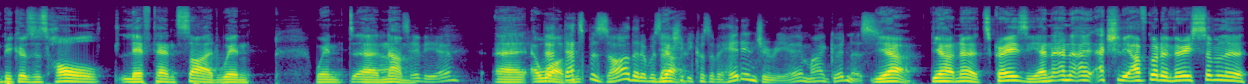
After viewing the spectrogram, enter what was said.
because his whole left hand side went went uh, numb heavy, eh? Uh, well, That, that's bizarre that it was Yeah. actually because of a head injury. Eh? My goodness. Yeah, yeah, no, it's crazy, and and I, actually, I've got a very similar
